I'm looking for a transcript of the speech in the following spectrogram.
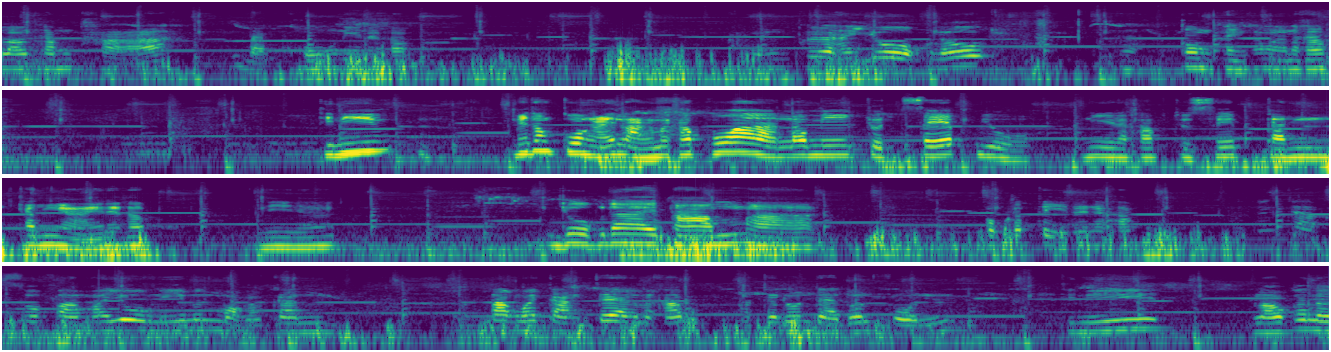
เราทำขาแบบโค้งนี่นะครับโค้งเพื่อให้โยกแล้วกล้องแพนเข้ามานะครับ ทีนี้ ไม่ต้องกลัวหงายหลังนะครับ เพราะว่าเรามีจุดเซฟอยู่นี่นะครับ จุดเซฟกันกันหงายนะครับ นี่นะโยกได้ตามอ่าปกติเลยนะครับเนื่องจากโซฟามาโยกนี้มันเหมาะกับการตั้งไว้กลางแจ้งนะครับอาจจะโดนแดดโดนฝนทีนี้เราก็เล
